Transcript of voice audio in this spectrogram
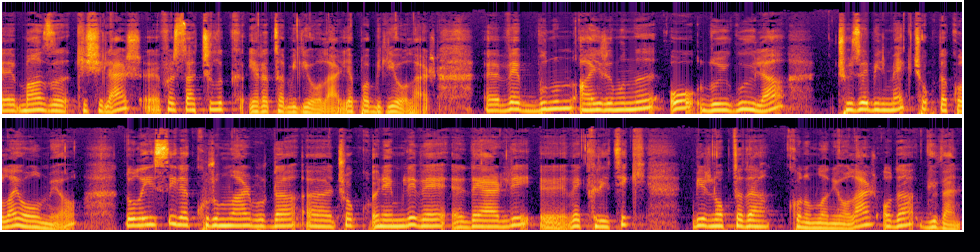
E, bazı kişiler e, fırsatçılık yaratabiliyorlar, yapabiliyorlar e, ve bunun ayrımını o duyguyla çözebilmek çok da kolay olmuyor. Dolayısıyla kurumlar burada e, çok önemli ve değerli e, ve kritik bir noktada konumlanıyorlar. O da güven.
